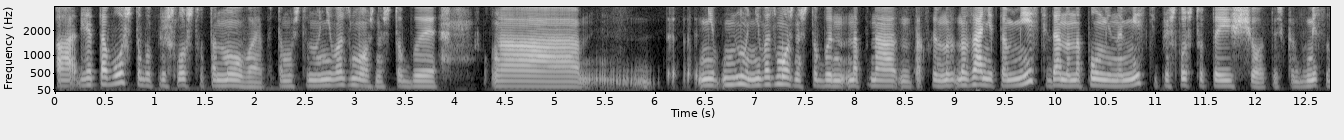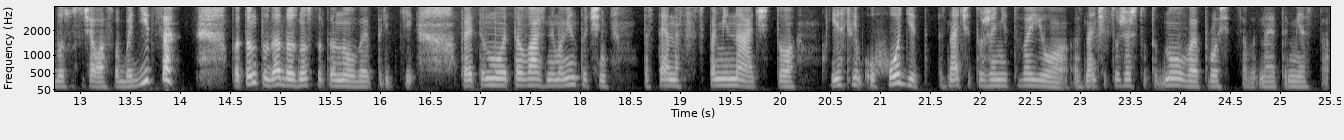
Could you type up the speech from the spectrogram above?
а, для того, чтобы пришло что-то новое. Потому что ну, невозможно, чтобы а, не, ну, невозможно, чтобы на, на, так скажем, на, на занятом месте, да, на наполненном месте пришло что-то еще. То есть как бы место должно сначала освободиться, потом туда должно что-то новое прийти. Поэтому это важный момент очень постоянно вспоминать, что если уходит, значит уже не твое, значит уже что-то новое просится на это место.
